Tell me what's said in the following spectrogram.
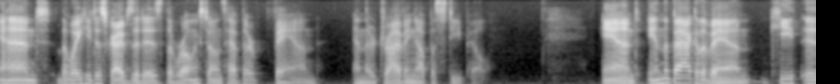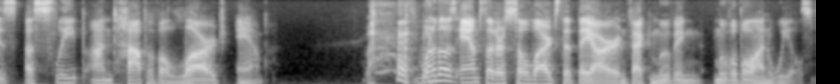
and the way he describes it is the rolling stones have their van and they're driving up a steep hill and in the back of the van keith is asleep on top of a large amp one of those amps that are so large that they are in fact moving movable on wheels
